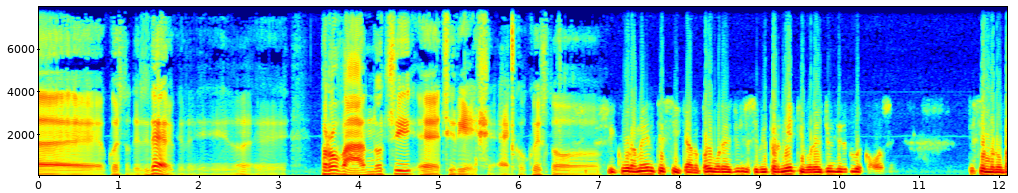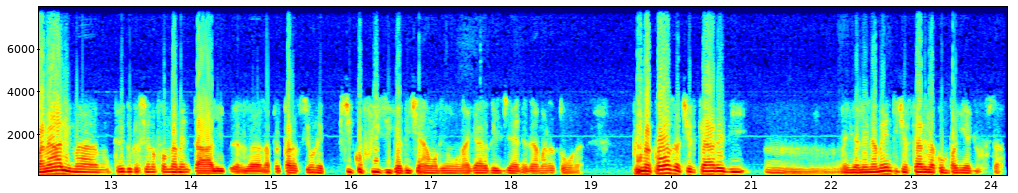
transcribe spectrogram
eh, questo desiderio, eh, provandoci eh, ci riesce. Ecco, questo... Sicuramente sì, caro. Poi vorrei aggiungere, se mi permetti, vorrei aggiungere due cose che sembrano banali, ma credo che siano fondamentali per la, preparazione psicofisica, diciamo, di una gara del genere, della maratona. Prima cosa, cercare di, mh, negli allenamenti, cercare la compagnia giusta.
